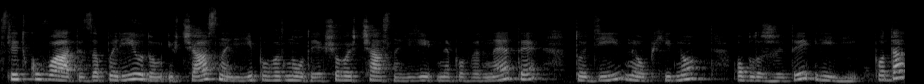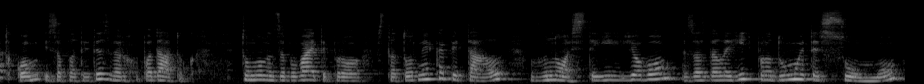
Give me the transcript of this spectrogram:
слідкувати за періодом і вчасно її повернути. Якщо ви вчасно її не повернете, тоді необхідно обложити її податком і заплатити зверху податок. Тому не забувайте про статутний капітал, вносьте його, заздалегідь продумуйте суму.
